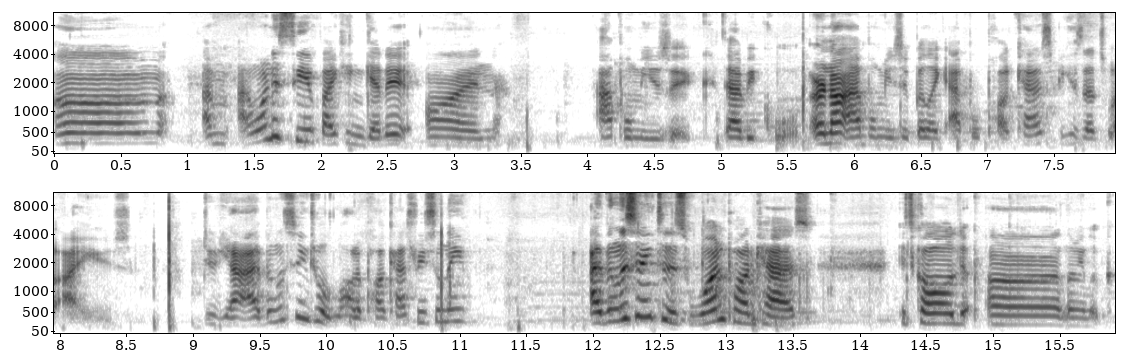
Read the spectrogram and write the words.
um, I'm, I want to see if I can get it on Apple Music. That'd be cool. Or not Apple Music, but like Apple Podcasts because that's what I use. Dude, yeah, I've been listening to a lot of podcasts recently. I've been listening to this one podcast. It's called uh let me look.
